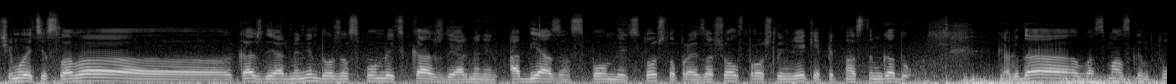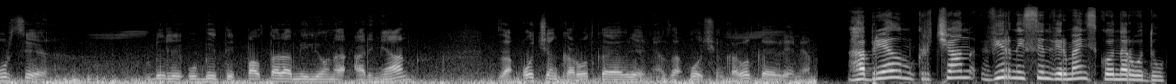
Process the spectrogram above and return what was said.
Чему эти слова? Каждый армянин должен вспомнить, каждый армянин обязан вспомнить то, что произошло в прошлом веке, 15 году, когда в Османском Турции были убиты полтора миллиона армян за очень короткое время, за очень короткое время. Габріел Мкрчан – вірний син вірменського народу,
